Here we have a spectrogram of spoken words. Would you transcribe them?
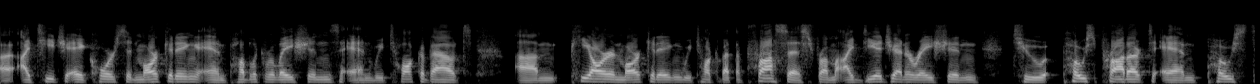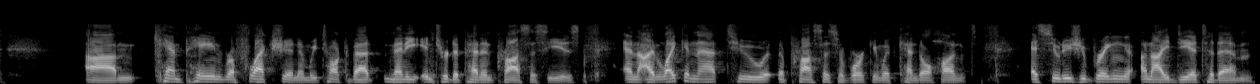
Uh, I teach a course in marketing and public relations, and we talk about um, PR and marketing. We talk about the process from idea generation to post product and post um, campaign reflection, and we talk about many interdependent processes. And I liken that to the process of working with Kendall Hunt. As soon as you bring an idea to them,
